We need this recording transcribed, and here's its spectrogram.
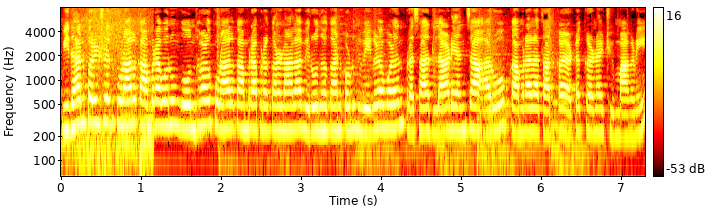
विधान परिषद कुणाल कामरावरून गोंधळ कुणाल कामरा प्रकरणाला विरोधकांकडून वेगळं वळण प्रसाद लाड यांचा आरोप कामराला तात्काळ अटक करण्याची मागणी.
